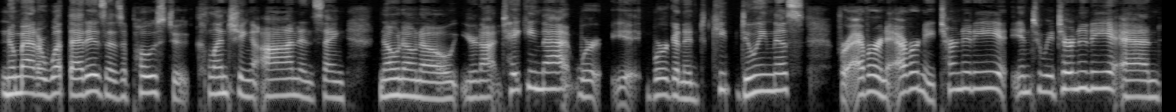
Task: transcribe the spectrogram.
no matter what that is as opposed to clenching on and saying no no no you're not taking that. We're we're going to keep doing this forever and ever and eternity into eternity. And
